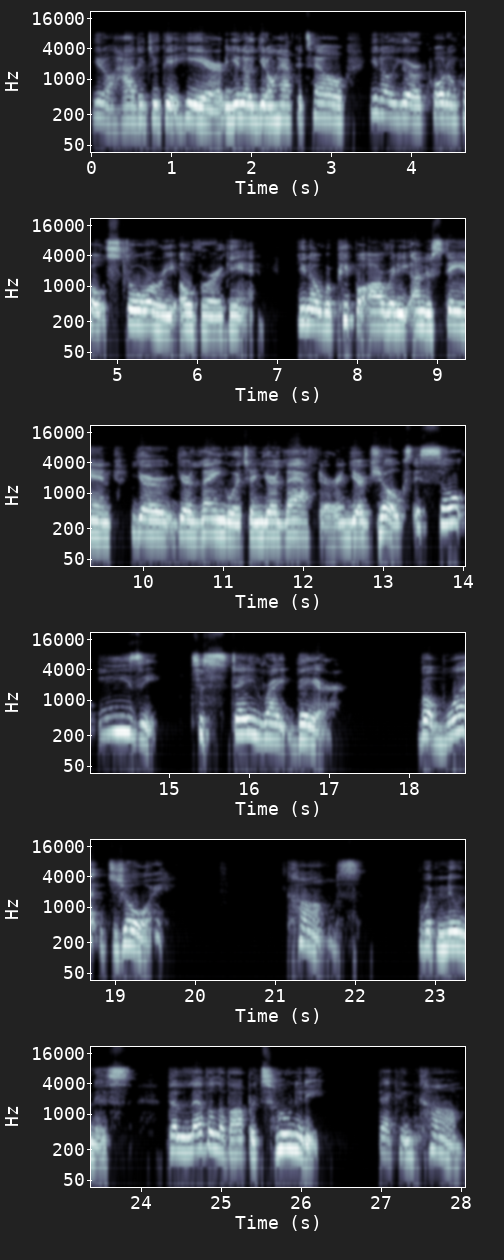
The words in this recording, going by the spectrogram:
you know, how did you get here? You know, you don't have to tell, you know, your quote unquote story over again. You know, where people already understand your, your language and your laughter and your jokes. It's so easy to stay right there. But what joy comes with newness the level of opportunity that can come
